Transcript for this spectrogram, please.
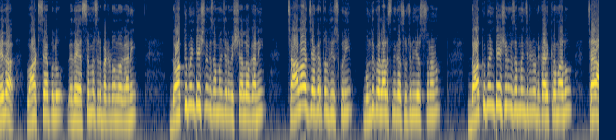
లేదా వాట్సాప్లు లేదా ఎస్ఎంఎస్లు పెట్టడంలో కానీ డాక్యుమెంటేషన్కి సంబంధించిన విషయాల్లో కానీ చాలా జాగ్రత్తలు తీసుకుని ముందుకు వెళ్ళాల్సిందిగా సూచన చేస్తున్నాను. డాక్యుమెంటేషన్కి సంబంధించినటువంటి కార్యక్రమాలు చాలా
